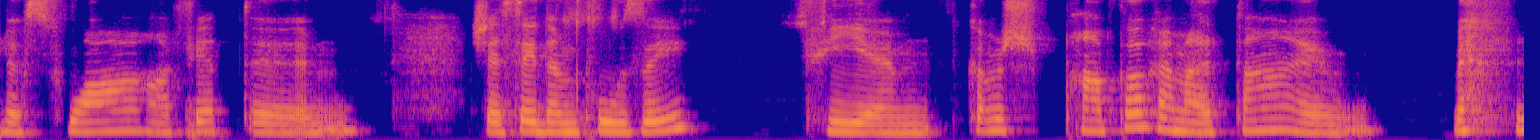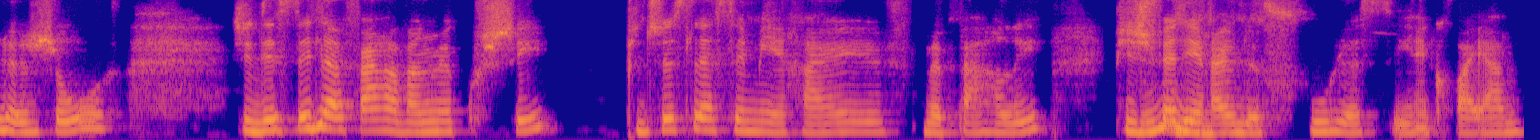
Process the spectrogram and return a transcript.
le, soir, en fait, j'essaie de me poser puis, euh, comme je ne prends pas vraiment le temps euh, le jour, j'ai décidé de le faire avant de me coucher, puis de juste laisser mes rêves me parler. Puis, je fais des mmh. rêves de fou, c'est incroyable.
